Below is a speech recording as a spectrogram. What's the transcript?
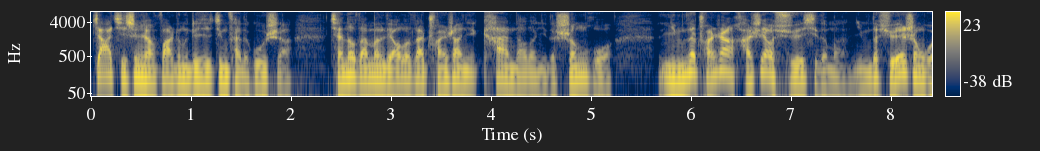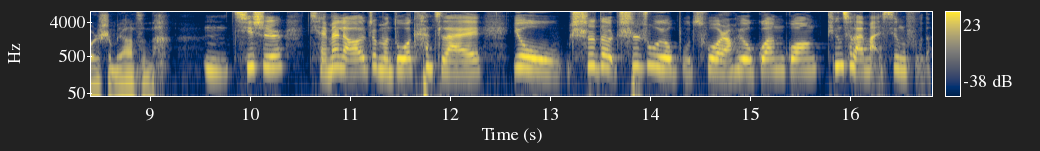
佳琪身上发生的这些精彩的故事啊。前头咱们聊了在船上你看到的你的生活，你们在船上还是要学习的吗？你们的学业生活是什么样子呢？嗯，其实前面聊了这么多，看起来又吃的吃住又不错，然后又观光，听起来蛮幸福的。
